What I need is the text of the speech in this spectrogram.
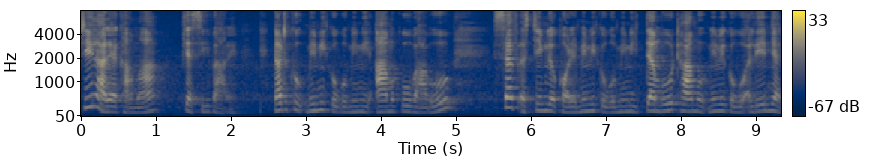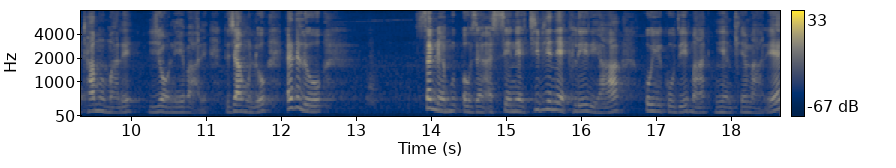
ကြီးလာတဲ့အခါမှာဖြစ်စည်းပါတယ် နောက်တစ်ခုမိမိကိုယ်ကိုမိမိအားမကိုးပါဘူး self esteem လို့ခေါ်တဲ့မိမိကိုယ်ကိုမိမိတန်ဖိုးထားမှုမိမိကိုယ်ကိုအလေးအမြတ်ထားမှုမှာလည်းညော့နေပါတယ်ဒါကြောင့်မလို့အဲ့ဒါလို့ဆက်နွယ်မှုပုံစံအစင်းနဲ့ကြီးပြင်းတဲ့ကလေးတွေဟာကိုကြီးကိုသေးမှညံပြင်းပါတယ်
